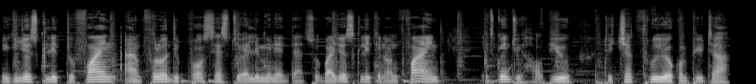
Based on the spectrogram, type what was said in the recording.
You can just click to find and follow the process to eliminate that. So by just clicking on find it's going to help you to check through your computer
